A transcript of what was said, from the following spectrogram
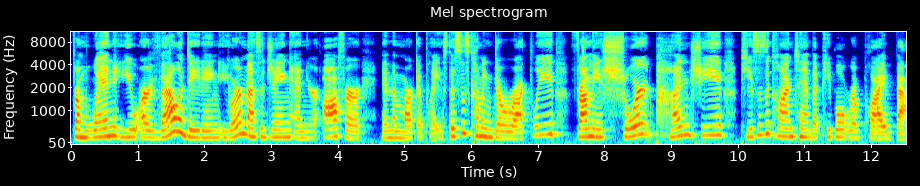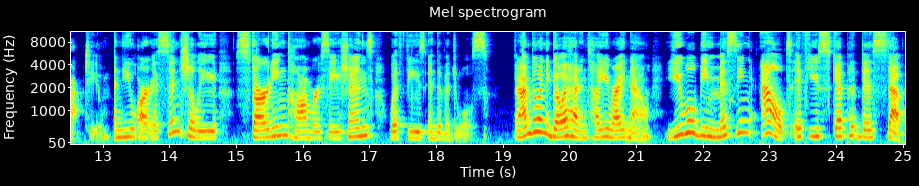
from when you are validating your messaging and your offer in the marketplace. This is coming directly from these short, punchy pieces of content that people reply back to. And you are essentially starting conversations with these individuals. And I'm going to go ahead and tell you right now, you will be missing out if you skip this step.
